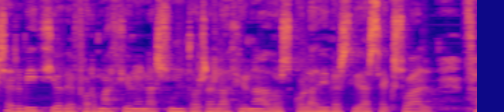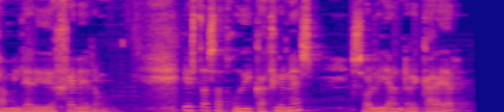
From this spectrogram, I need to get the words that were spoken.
servicio de formación en asuntos relacionados con la diversidad sexual, familiar y de género. Estas adjudicaciones solían recaer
